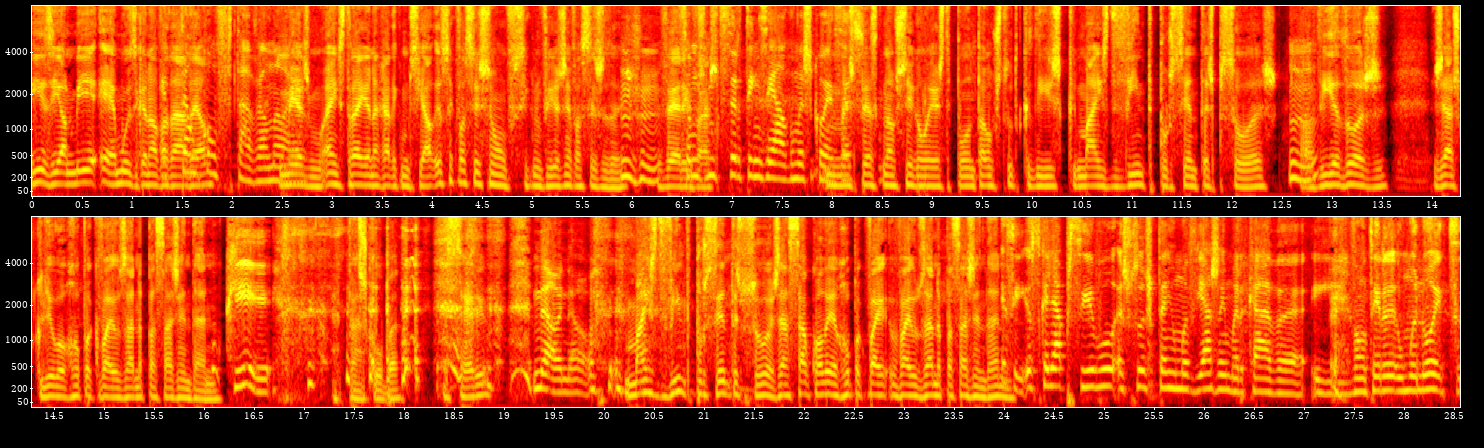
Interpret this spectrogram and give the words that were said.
Easy on Me, é a música nova É da tão Adele. confortável, não é? Mesmo, em estreia na Rádio Comercial. Eu sei que vocês são signo virgem, vocês dois, Uhum. Vera Somos muito certinhos em algumas coisas. Mas penso que não chegam a este ponto. Há um estudo que diz que mais de 20% das pessoas, Uhum. ao dia de hoje, já escolheu a roupa que vai usar na passagem de ano. O quê? Pá, Desculpa. A sério? Não, não. Mais de 20% das pessoas já sabe qual é a roupa que vai, vai usar na passagem de ano. Assim, eu se calhar percebo as pessoas que têm uma viagem marcada e vão ter uma noite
